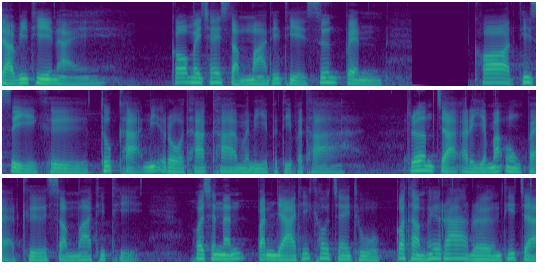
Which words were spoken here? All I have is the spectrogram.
จะวิธีไหน ก็ไม่ใช่สัมมาทิฏฐิซึ่งเป็นข้อที่สี่คือทุกขานิโรธาคามณีปฏิปทา เริ่มจากอริยมรรคองค์ 8 คือสัมมาทิฏฐิ เพราะฉะนั้นปัญญาที่เข้าใจถูกก็ทำให้ร่าเริงที่จะ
